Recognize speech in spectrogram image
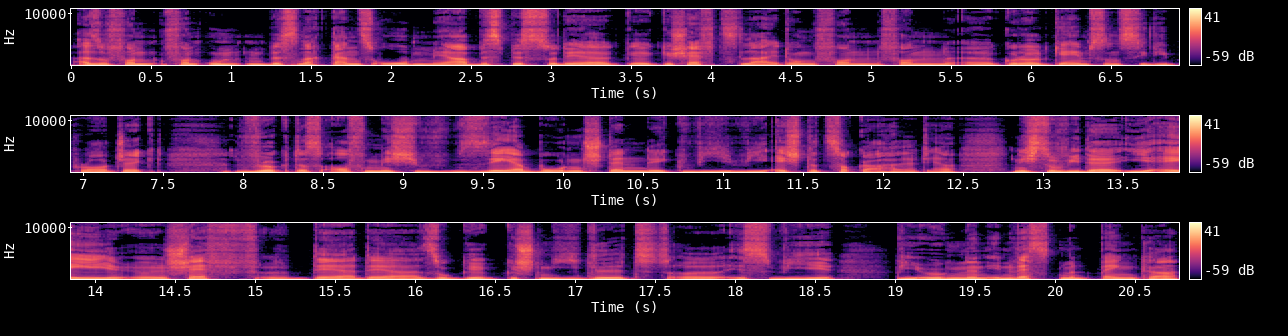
Also von, von unten bis nach ganz oben, ja, bis, bis zu der G Geschäftsleitung von, von äh, Good Old Games und CD Projekt wirkt es auf mich sehr bodenständig, wie, wie echte Zocker halt, ja. Nicht so wie der EA-Chef, äh, der, der so ge geschniegelt äh, ist wie, wie irgendein Investmentbanker,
